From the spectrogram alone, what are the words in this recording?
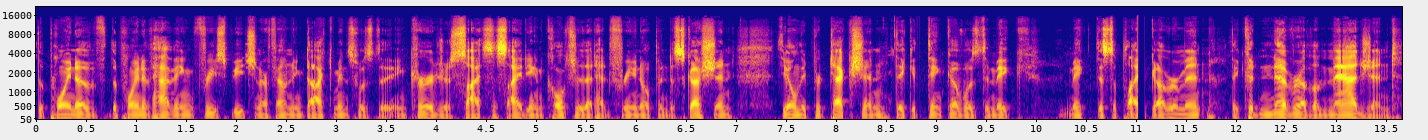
The point of the point of having free speech in our founding documents was to encourage a society and culture that had free and open discussion. The only protection they could think of was to make make this apply to government. They could never have imagined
